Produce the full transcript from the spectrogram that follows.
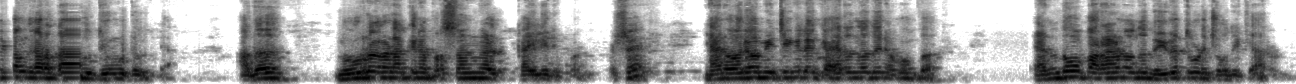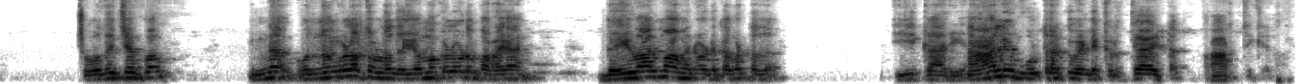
ഇപ്പം കർത്താൻ ബുദ്ധിമുട്ടുമില്ല. അത് നൂറുകണക്കിന് പ്രസംഗങ്ങൾ കയ്യിലിരിപ്പുണ്ട്. പക്ഷെ ഞാൻ ഓരോ മീറ്റിങ്ങിലും കയറുന്നതിന് മുമ്പ് എന്തോ പറയണമെന്ന് ദൈവത്തോട് ചോദിക്കാറുണ്ട്. ചോദിച്ചപ്പം ഇന്ന് കുന്നംകുളത്തുള്ള ദൈവമക്കളോട് പറയാൻ ദൈവാത്മാവനോട് ഇടപെട്ടത് ഈ കാര്യം. നാല് കൂട്ടർക്ക് വേണ്ടി കൃത്യമായിട്ട് പ്രാർത്ഥിക്കണം.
